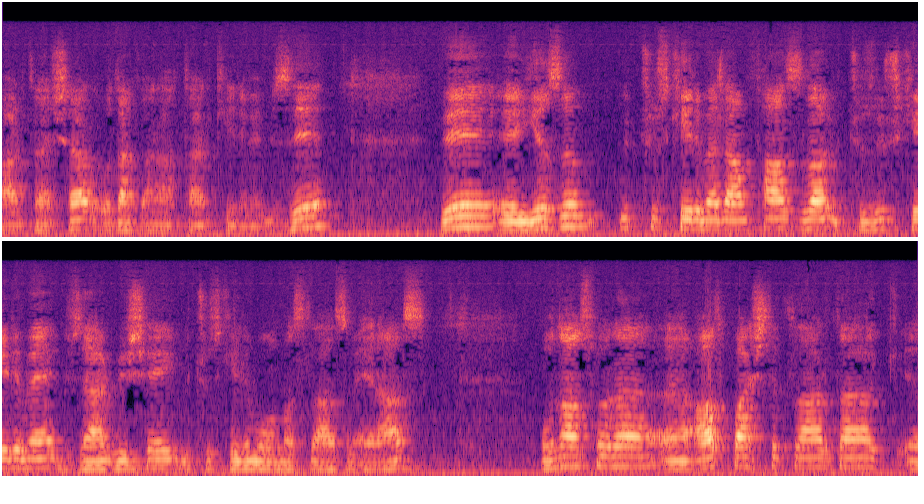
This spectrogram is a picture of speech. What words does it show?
Arkadaşlar odak anahtar kelimemizi. Ve e, yazım 300 kelimeden fazla 303 kelime güzel bir şey. 300 kelime olması lazım en az. Ondan sonra e, alt başlıklarda e,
